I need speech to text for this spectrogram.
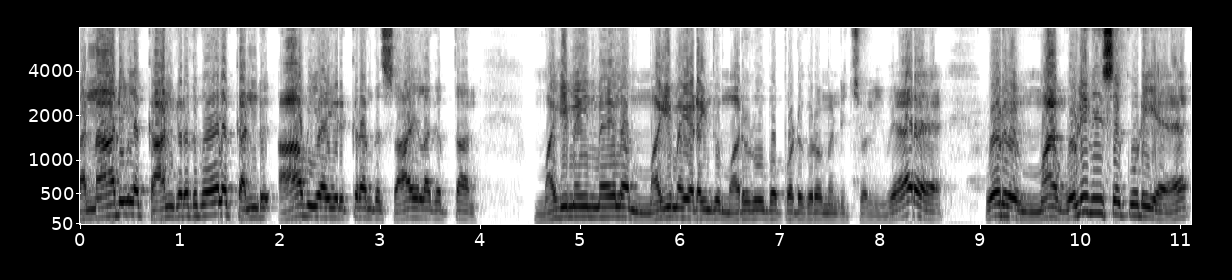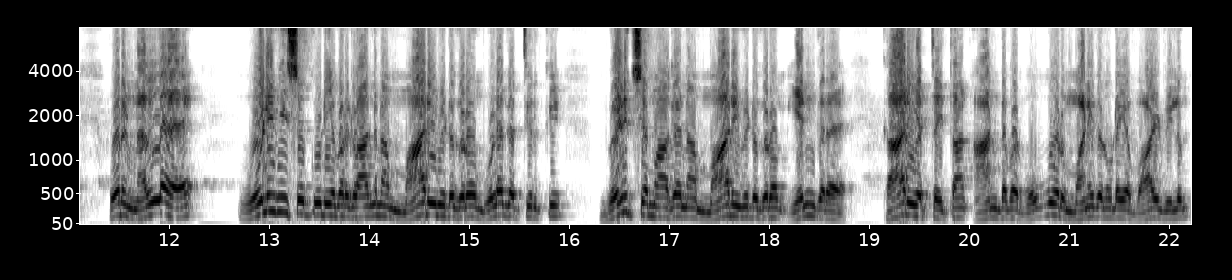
கண்ணாடியில காண்கிறது போல கண்டு ஆவியாயிருக்கிற அந்த சாயலகத்தான் மகிமையின் மேல மகிமையடைந்து மறுரூபப்படுகிறோம் என்று சொல்லி. வேற ஒரு ம ஒளி வீசக்கூடிய ஒரு நல்ல ஒளி வீசக்கூடியவர்களாக நாம் மாறிவிடுகிறோம் உலகத்திற்கு. வெளிச்சமாக நாம் மாறிவிடுகிறோம் என்கிற காரியத்தை தான் ஆண்டவர் ஒவ்வொரு மனிதனுடைய வாழ்விலும்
